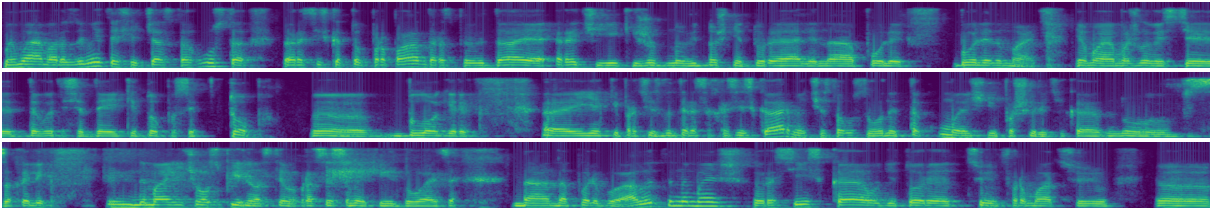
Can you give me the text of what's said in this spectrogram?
ми маємо розуміти, що часто густо російська топ-пропаганда розповідає речі, які жодного відношення до реалій на полі болі не мають. Я маю можливість е, дивитися деякі дописи топ. Е, Блогерів, е, які працюють в інтересах російської армії, густо вони таку маячню поширюють, яка ну взагалі немає нічого спільного з тими процесами, які відбуваються на, на полі бою. Але тим не менш, російська аудиторія цю інформацію е,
